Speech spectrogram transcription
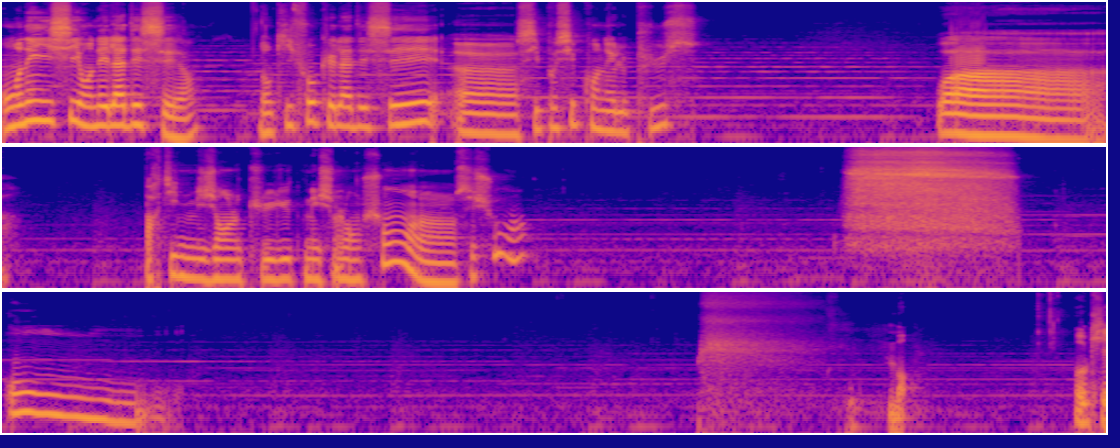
On est ici, on est l'ADC. Hein. Donc il faut que l'ADC, euh, si possible qu'on ait le plus. Waouh Partie de Jean-Luc Mélenchon, euh, c'est chaud, hein Ouh Bon. Ok.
